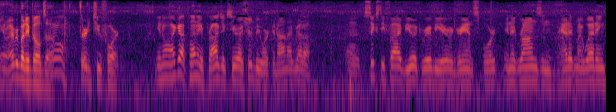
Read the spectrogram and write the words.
You know, everybody builds a Well, 32 Ford. You know, I got plenty of projects here I should be working on. I've got a, a 65 Buick Riviera Grand Sport, and it runs and had it at my wedding.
